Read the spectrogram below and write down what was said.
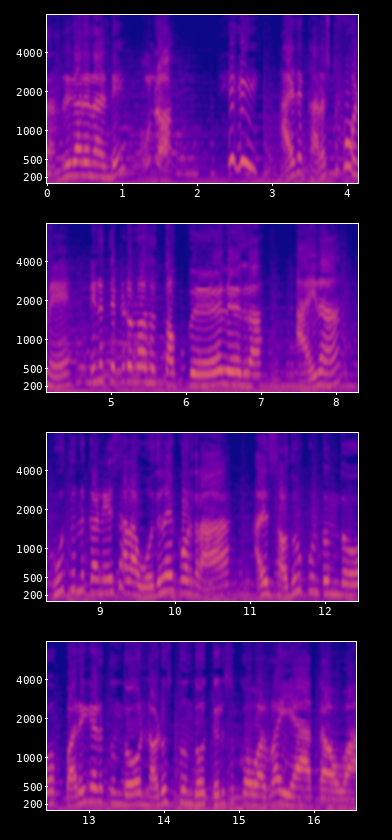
తండ్రి గారేనా అండి? అవునరా. అయితే కరెస్ట్ ఫోనే? నేను తిట్టడంలో అసలు తప్పే లేదురా. అయినా కూతుర్ని కనీసం అలా వదిలేయకూడదురా. అది చదువుకుంటుందో పరిగెడుతుందో నడుస్తుందో తెలుసుకోవాలరా యాదవ్వా.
